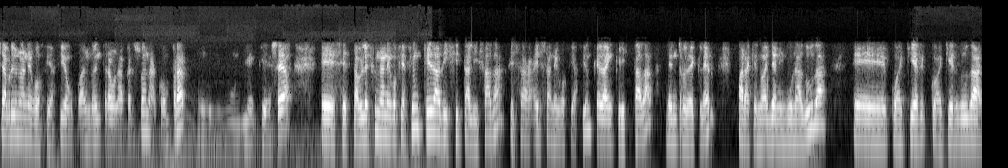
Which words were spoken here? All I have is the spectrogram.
se abre una negociación. Cuando entra una persona a comprar, quien sea, eh, se establece una negociación, queda digitalizada esa, esa negociación, queda encriptada dentro de Claire para que no haya ninguna duda. Eh, cualquier cualquier duda,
